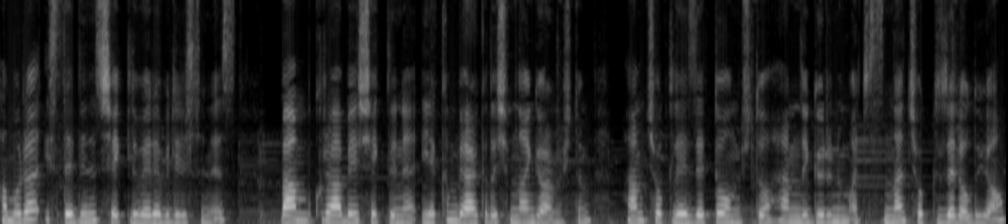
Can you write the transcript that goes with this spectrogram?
Hamura istediğiniz şekli verebilirsiniz. Ben bu kurabiye şeklini yakın bir arkadaşımdan görmüştüm. Hem çok lezzetli olmuştu hem de görünüm açısından çok güzel oluyor.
